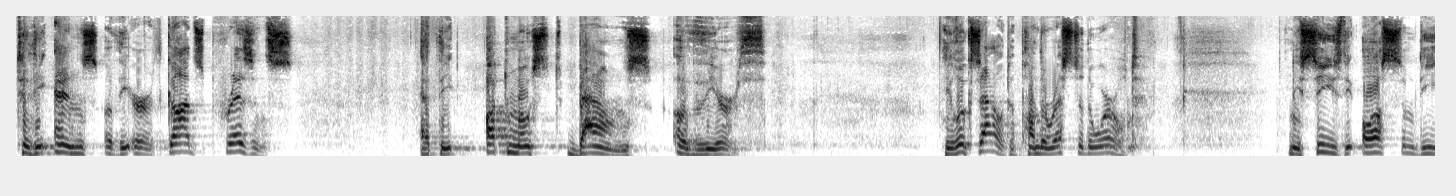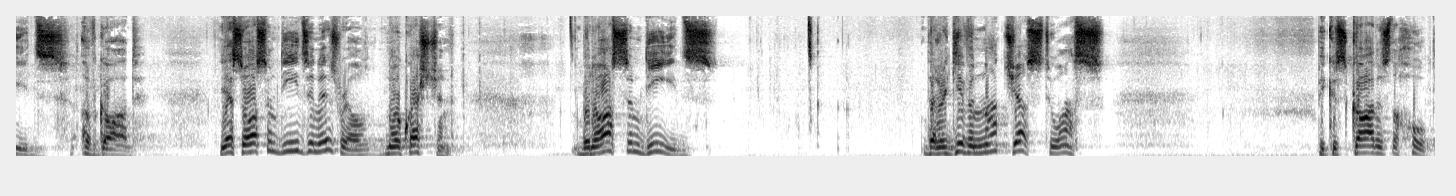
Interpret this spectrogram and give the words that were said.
to the ends of the earth, God's presence at the utmost bounds of the earth. He looks out upon the rest of the world and he sees the awesome deeds of God. Yes, awesome deeds in Israel, no question, but awesome deeds that are given not just to us because God is the hope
